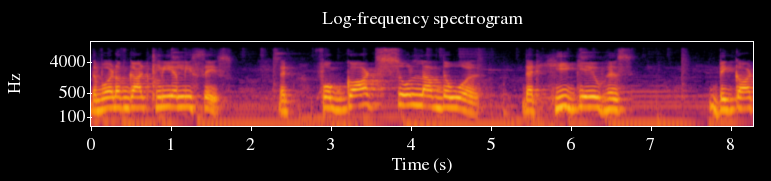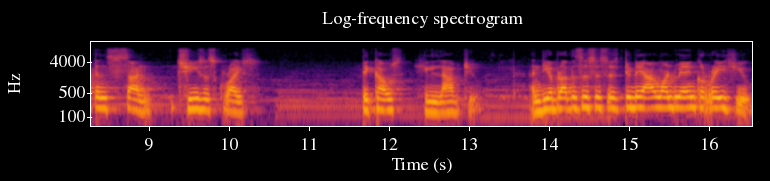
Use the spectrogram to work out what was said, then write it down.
The Word of God clearly says that for God so loved the world that He gave His begotten Son, Jesus Christ, because He loved you. And dear brothers and sisters, today I want to encourage you.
